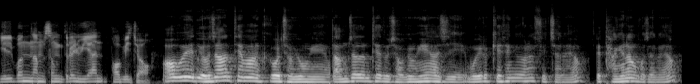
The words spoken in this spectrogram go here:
일본 남성들을 위한 법이죠. 아 왜 여자한테만 그걸 적용해요? 남자한테도 적용해야지 뭐 이렇게 생각을 할 수 있잖아요. 당연한 거잖아요.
